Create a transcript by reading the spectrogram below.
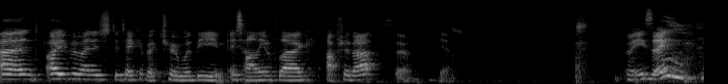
and I even managed to take a picture with the Italian flag after that. So yeah, amazing.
